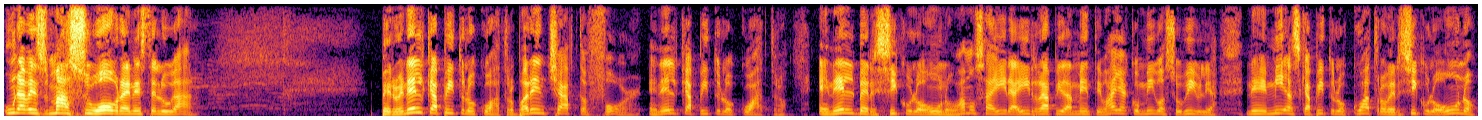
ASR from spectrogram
una vez más su obra en este lugar. Pero en el capítulo 4, para en chapter 4, en el capítulo 4, en el versículo 1, vamos a ir ahí rápidamente, vaya conmigo a su Biblia, Nehemías capítulo 4, versículo 1.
